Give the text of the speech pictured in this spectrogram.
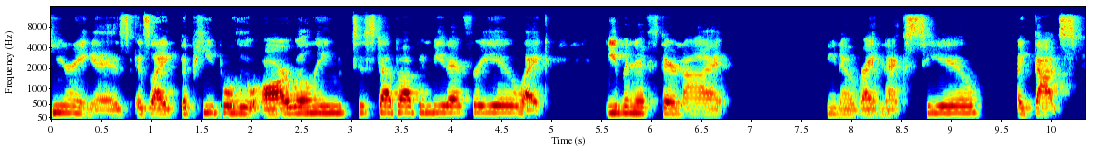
hearing is is like the people who are willing to step up and be there for you like even if they're not you know right next to you like that's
